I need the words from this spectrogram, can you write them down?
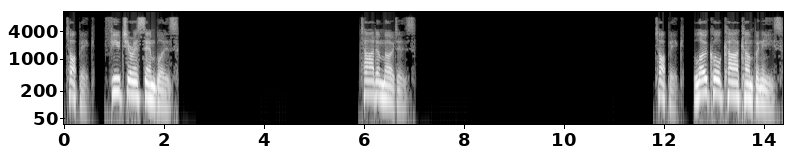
Topic Future assemblers. Tata Motors. Topic Local car companies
